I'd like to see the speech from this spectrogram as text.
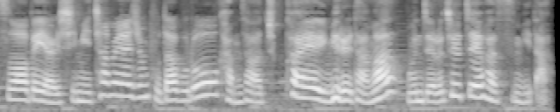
수업에 열심히 참여해준 보답으로 감사와 축하의 의미를 담아 문제로 출제해 봤습니다.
